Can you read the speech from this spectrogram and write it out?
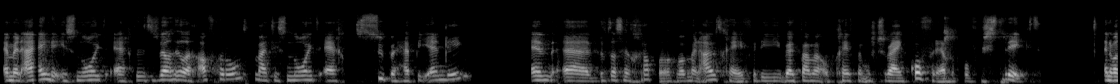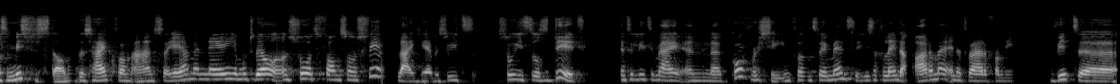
En mijn einde is nooit echt, het is wel heel erg afgerond, maar het is nooit echt super happy ending. En uh, dat was heel grappig, want mijn uitgever, die, wij kwamen op een gegeven moment, moesten wij een koffer hebben voor verstrikt. En er was een misverstand, dus hij kwam aan en zei, ja, maar nee, je moet wel een soort van zo'n sfeerplaatje hebben, zoiets, zoiets als dit. En toen liet hij mij een uh, cover zien van twee mensen. Je zag alleen de armen en het waren van die witte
